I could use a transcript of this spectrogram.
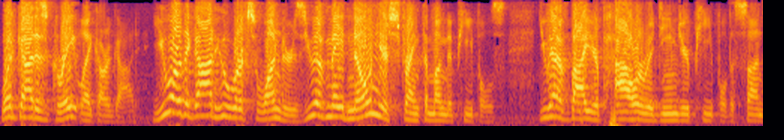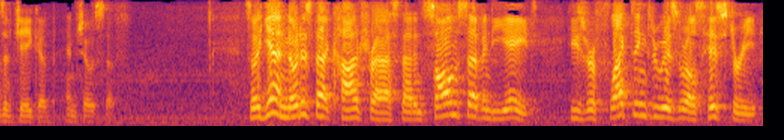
What God is great like our God? You are the God who works wonders. You have made known your strength among the peoples. You have by your power redeemed your people, the sons of Jacob and Joseph. So again, notice that contrast that in Psalm 78, he's reflecting through Israel's history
